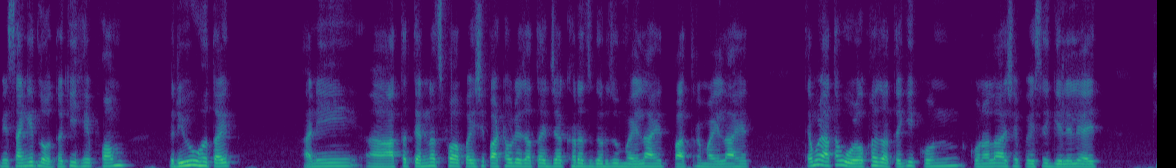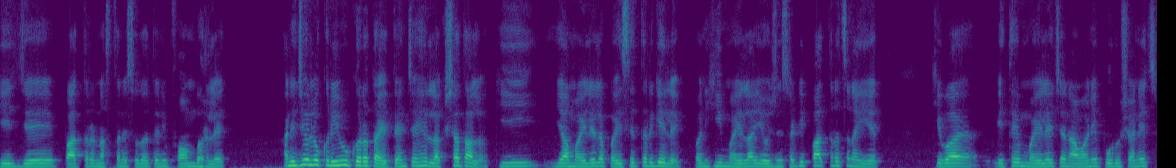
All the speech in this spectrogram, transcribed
मी सांगितलं होतं की हे फॉर्म रिव्ह्यू होत आहेत आणि आता त्यांनाच फ- पैसे पाठवले जात आहेत ज्या खरंच गरजू महिला आहेत पात्र महिला आहेत त्यामुळे आता ओळखलं जातं की कोण कोणाला असे पैसे गेलेले आहेत की जे पात्र नसताना सुद्धा त्यांनी फॉर्म भरले आहेत आणि जे लोक रिव्ह्यू करत आहेत त्यांच्या हे लक्षात आलं की या महिलेला पैसे तर गेले पण ही महिला योजनेसाठी पात्रच नाही आहेत किंवा इथे महिलेच्या नावाने पुरुषानेच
